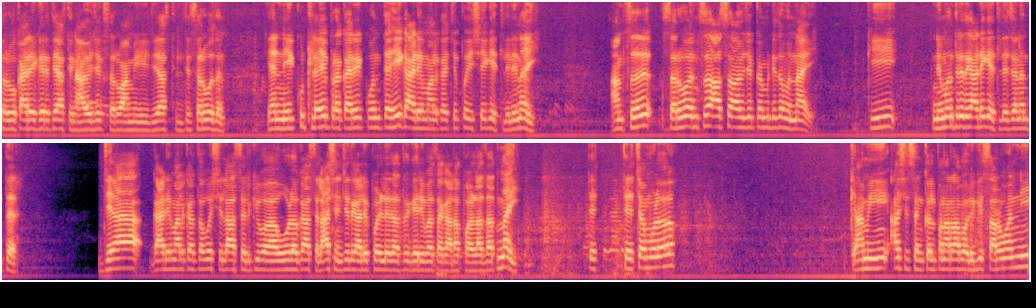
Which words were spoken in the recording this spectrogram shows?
सर्व कार्यकर्ते असतील आयोजक सर्व आम्ही जे असतील ते सर्वजण यांनी कुठल्याही प्रकारे कोणत्याही गाडी मालकाचे पैसे घेतलेले नाही आमचं सर्वांचं असं आयोजक कमिटीचं म्हणणं आहे की निमंत्रित गाडी घेतल्याच्या नंतर ज्या गाडी मालकाचा वशिला असेल किंवा ओळख असेल अशांचीच गाडी पडले जातात गरिबाचा गाडा पडला जात नाही. ते त्याच्यामुळं की आम्ही अशी संकल्पना राबवली की सर्वांनी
